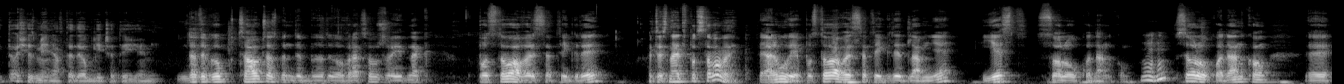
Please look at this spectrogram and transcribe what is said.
i to się zmienia wtedy oblicze tej ziemi. Dlatego cały czas będę do tego wracał, że jednak podstawowa wersja tej gry, Ale to jest nawet w podstawowej. ale mówię, podstawowa wersja tej gry dla mnie jest solo układanką. Solo układanką, y,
